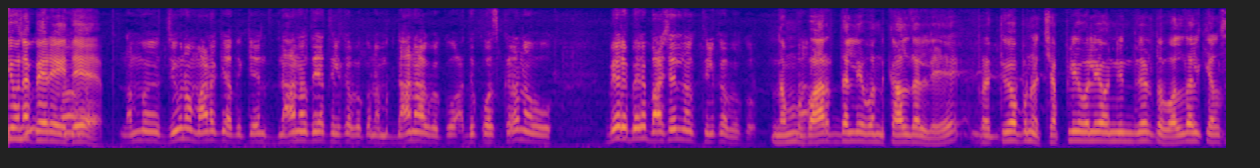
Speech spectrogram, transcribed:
ಜೀವನ ಬೇರೆ ಇದೆ. ನಮ್ಮ ಜೀವನ ಮಾಡೋಕೆ ಅದಕ್ಕೆ ಜ್ಞಾನೋದಯ ತಿಳ್ಕೋಬೇಕು ನಮ್ಗೆ ಜ್ಞಾನ ಆಗಬೇಕು ಅದಕ್ಕೋಸ್ಕರ ನಾವು ಬೇರೆ ಬೇರೆ ಭಾಷೆಯಲ್ಲಿ ನಾವು ತಿಳ್ಕೋಬೇಕು. ನಮ್ಮ ಭಾರತದಲ್ಲಿ ಒಂದು ಕಾಲದಲ್ಲಿ ಪ್ರತಿಯೊಬ್ಬನು ಚಪ್ಪಲಿ ಒಲೆಯವನಿಂದ ಹಿಡಿದು ಹೊಲದಲ್ಲಿ ಕೆಲಸ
